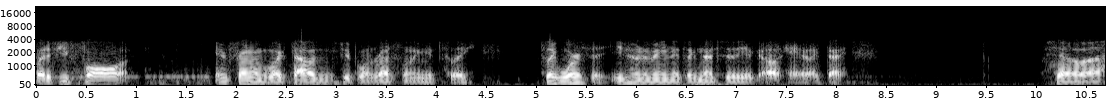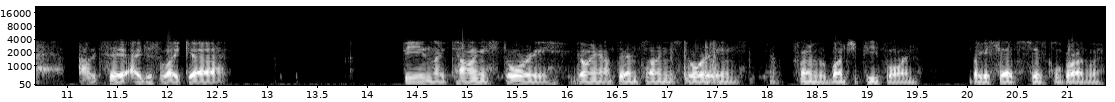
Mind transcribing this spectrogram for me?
But if you fall in front of like thousands of people in wrestling, it's like it's like worth it. You know what I mean? It's like mentally like okay, like that. So uh, I would say I just like uh, being like telling a story, going out there and telling a story in front of a bunch of people and like I said, physical Broadway.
